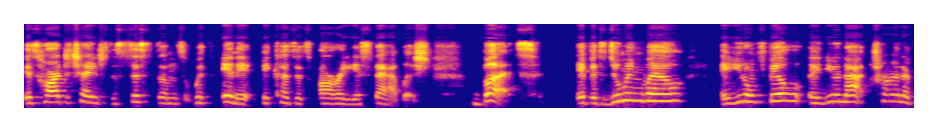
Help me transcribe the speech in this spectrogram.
it's hard to change the systems within it because it's already established. But if it's doing well and you don't feel and you're not trying to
